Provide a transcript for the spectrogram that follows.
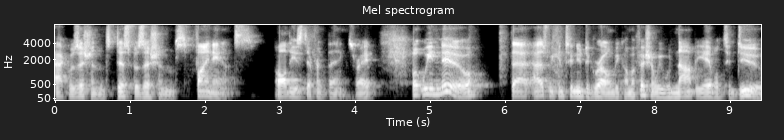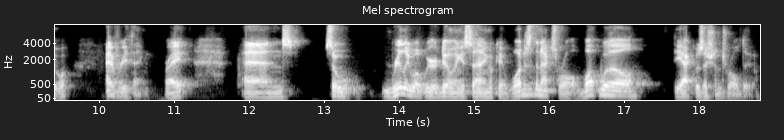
acquisitions, dispositions, finance, all these different things, right? But we knew that as we continued to grow and become efficient, we would not be able to do everything, right? And so really what we were doing is saying, okay, what is the next role? What will the acquisitions role do,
